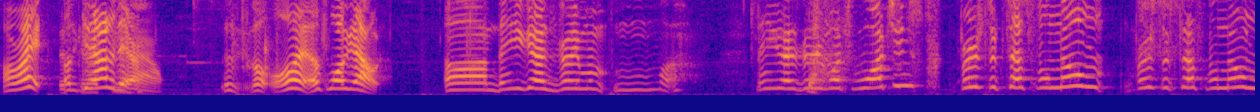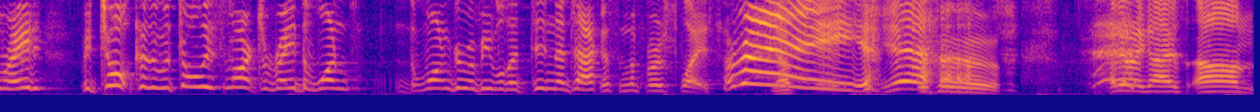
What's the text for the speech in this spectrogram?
All right, let's get out of there. now. Let's, all right, let's log out. Um, thank you guys very much. Thank you guys very much for watching. First successful gnome, first successful gnome raid. We told because it was totally smart to raid the one, the one group of people that didn't attack us in the first place. Hooray! Yeah. Anyway, guys, um,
